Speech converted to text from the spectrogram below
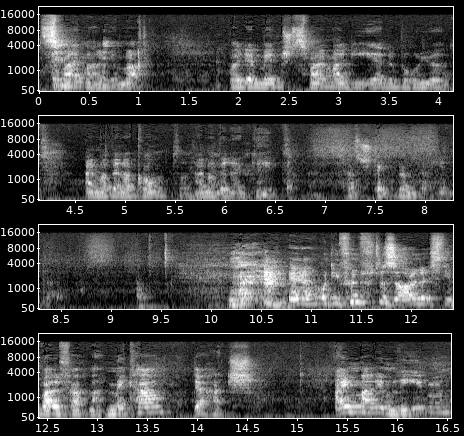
zweimal gemacht weil der Mensch zweimal die Erde berührt. Einmal, wenn er kommt und einmal, wenn er geht. Das steckt dann dahinter. Äh, und die fünfte Säule ist die Wallfahrt nach Mekka, der Hadsch. Einmal im Leben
